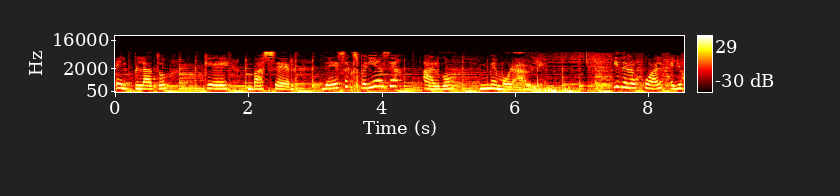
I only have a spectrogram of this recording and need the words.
el plato que va a ser de esa experiencia algo memorable. Y de lo cual ellos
